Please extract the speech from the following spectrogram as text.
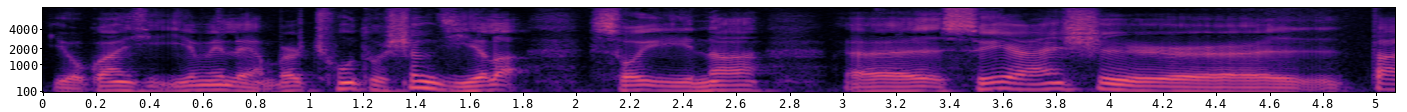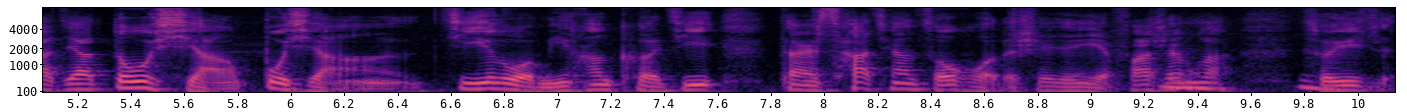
有关系，因为两边冲突升级了，所以呢，呃，虽然是大家都想不想击落民航客机，但是擦枪走火的事情也发生了，所以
